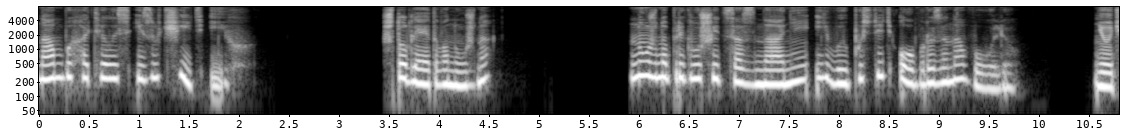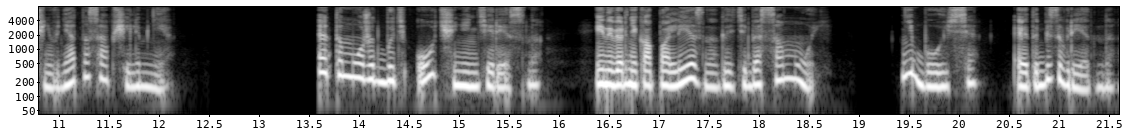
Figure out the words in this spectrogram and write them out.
Нам бы хотелось изучить их. Что для этого нужно? Нужно приглушить сознание и выпустить образы на волю. Не очень внятно сообщили мне. Это может быть очень интересно и наверняка полезно для тебя самой. Не бойся, это безвредно.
